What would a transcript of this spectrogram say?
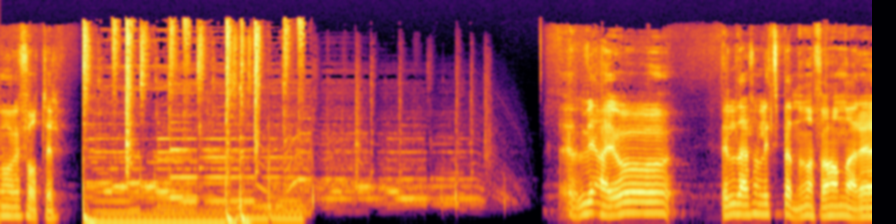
må vi få til. Vi er jo Eller det er sånn litt spennende, for han derre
